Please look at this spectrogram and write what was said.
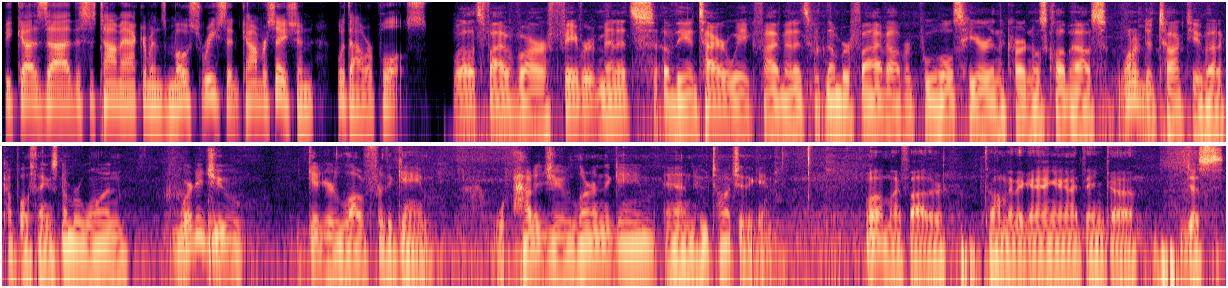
because uh, this is Tom Ackerman's most recent conversation with Albert Pujols. Well, it's five of our favorite minutes of the entire week. Five minutes with number five, Albert Pujols, here in the Cardinals clubhouse. Wanted to talk to you about a couple of things. Number one, where did you get your love for the game? How did you learn the game, and who taught you the game? Well, my father taught me the game, and I think uh, just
